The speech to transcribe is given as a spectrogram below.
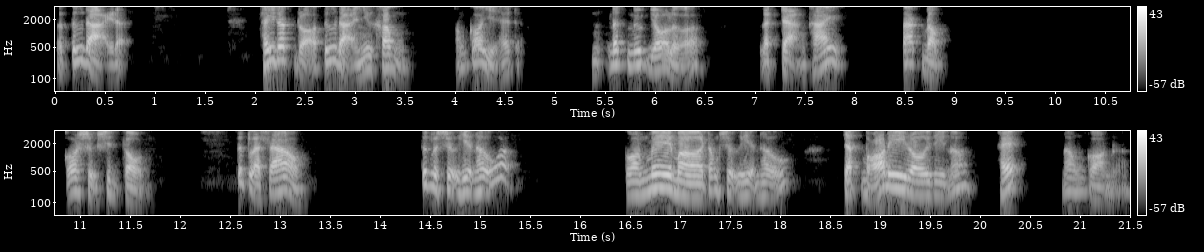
Là tứ đại đó. Thấy rất rõ tứ đại như không không có gì hết. Đất, nước, gió, lửa là trạng thái tác động có sự sinh tồn. Tức là sao? Tức là sự hiện hữu còn mê mờ trong sự hiện hữu, chặt bỏ đi rồi thì nó hết, nó không còn nữa.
